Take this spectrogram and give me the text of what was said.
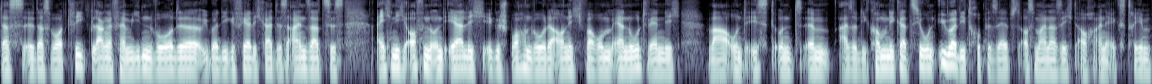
dass äh, das Wort Krieg lange vermieden wurde, über die Gefährlichkeit des Einsatzes eigentlich nicht offen und ehrlich äh, gesprochen wurde, auch nicht, warum er notwendig war und ist. Und ähm, also die Kommunikation über die Truppe selbst aus meiner Sicht auch eine extrem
